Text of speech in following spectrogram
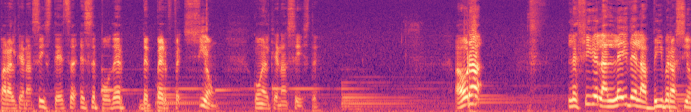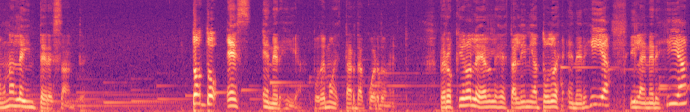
para el que naciste, ese, ese poder de perfección con el que naciste. Ahora le sigue la ley de la vibración, una ley interesante. Todo es energía, podemos estar de acuerdo en esto. Pero quiero leerles esta línea, todo es energía y la energía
